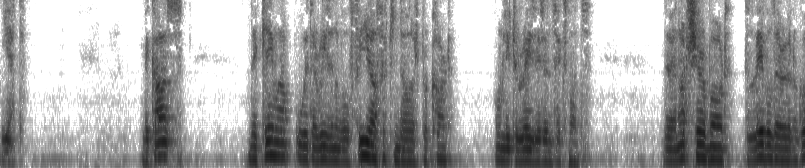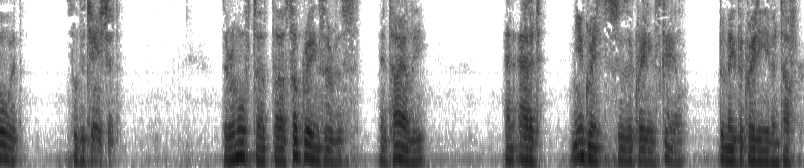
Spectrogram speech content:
yet. Because they came up with a reasonable fee of $15 per card, only to raise it in six months. They were not sure about the label they were going to go with, so they changed it. They removed the, the subgrading service entirely and added new grades to the grading scale to make the grading even tougher.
